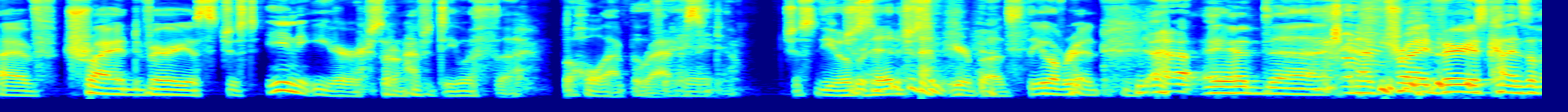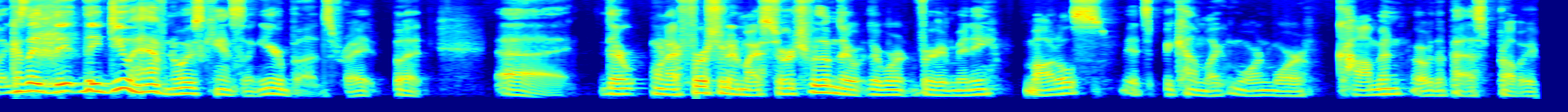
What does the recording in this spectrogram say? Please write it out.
I've tried various just in ear, so I don't have to deal with the the whole apparatus. You know? Just The just- overhead? just some earbuds, the overhead and uh, and I've tried various kinds of because they, they they do have noise canceling earbuds, right? But uh, there when I first started my search for them, there there weren't very many models. It's become like more and more common over the past probably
